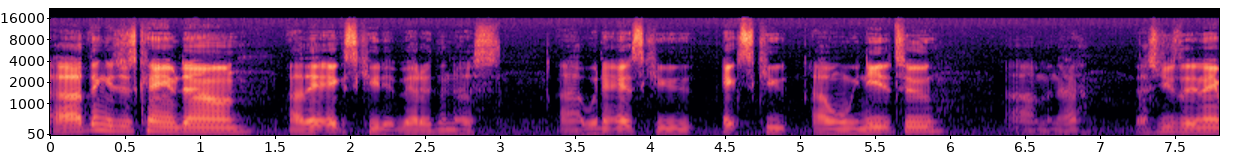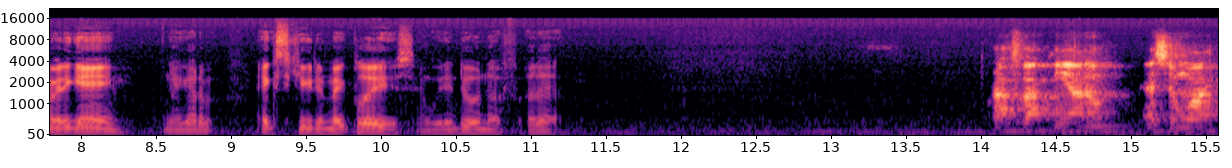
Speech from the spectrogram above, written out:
Uh, I think it just came down. Uh, they executed better than us. Uh, we didn't execute execute uh, when we needed to, um, and that, that's usually the name of the game. You know, you got to execute and make plays, and we didn't do enough of that. Ralph Vacchiano, SNY.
